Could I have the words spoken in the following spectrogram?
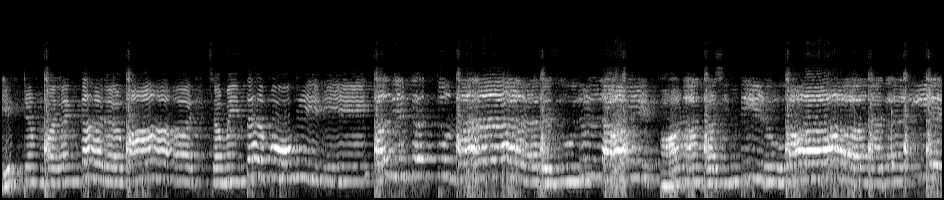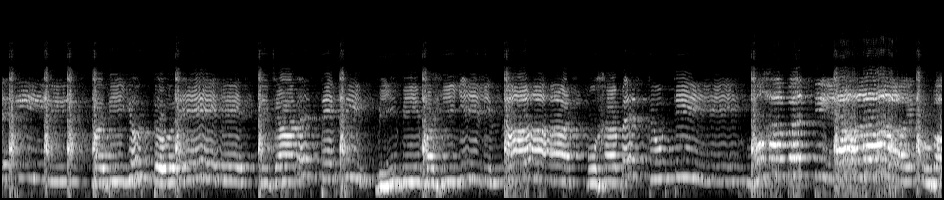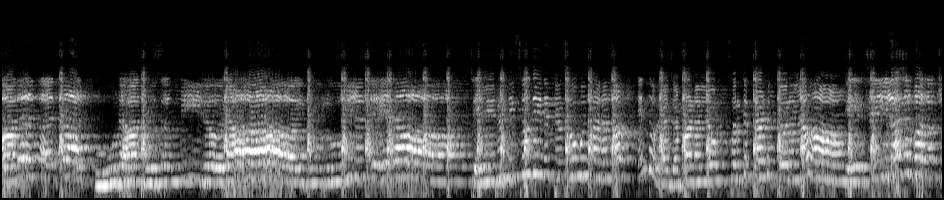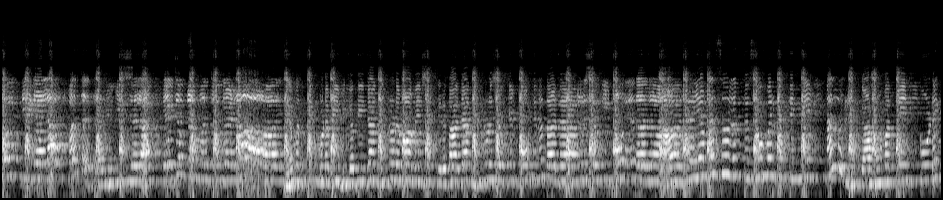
ഏറ്റം അലങ്കാരമായി ചമൈത്ത പോകി മഹിയിലിന്നാൾ താജ നിങ്ങളുടെ ശൗക്കിൽ പോകുന്ന താജ കൃഷി പോയതാരാ താജയം റസൂലത്ത് സുവർഗത്തിന്റെ നല്ലൊരു കാഹുമത്തെ കൂടെ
